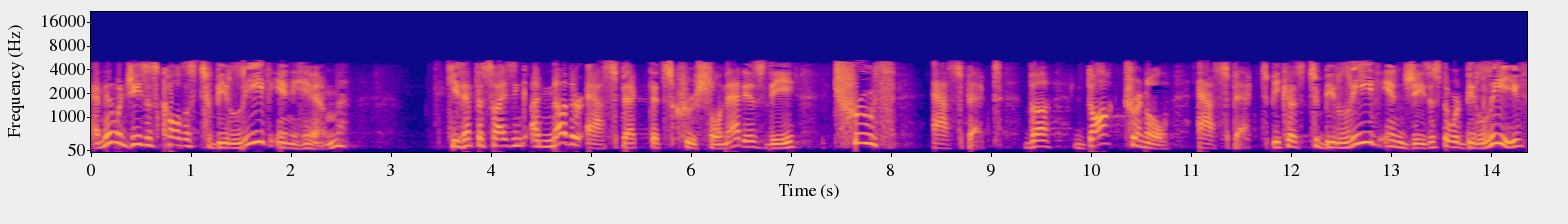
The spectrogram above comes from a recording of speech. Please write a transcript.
And then when Jesus calls us to believe in him, he's emphasizing another aspect that's crucial, and that is the truth aspect, the doctrinal aspect. Because to believe in Jesus, the word believe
